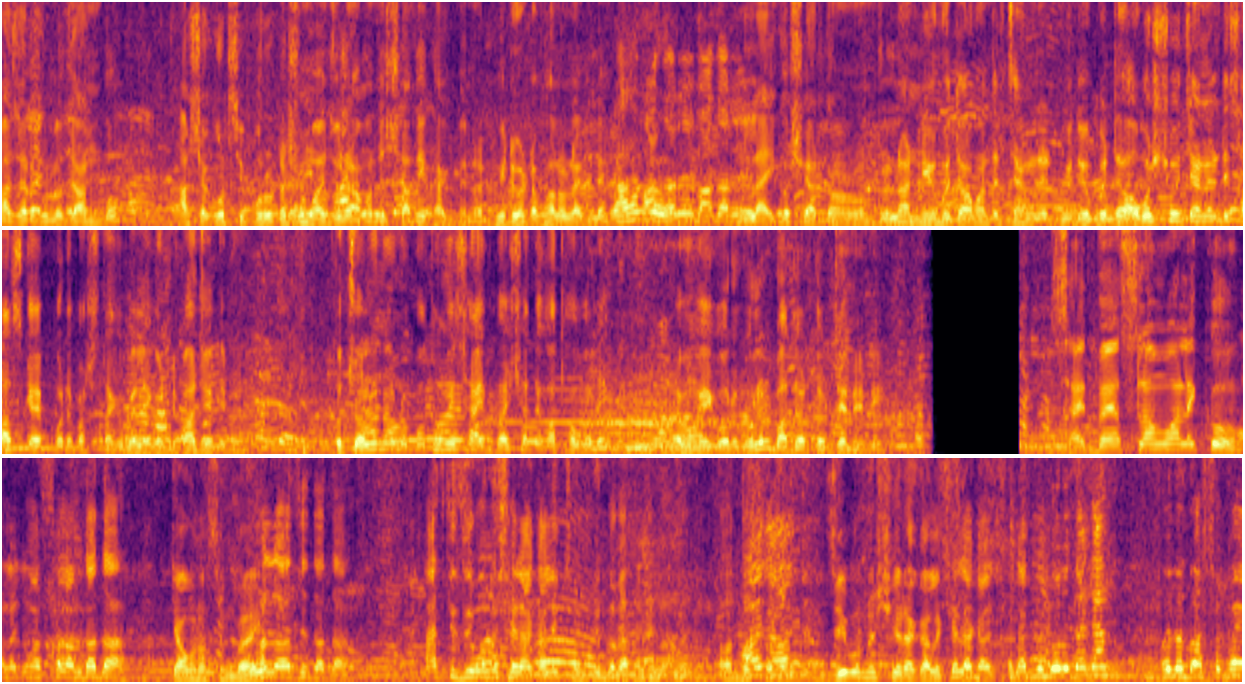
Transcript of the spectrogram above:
বাজারগুলো জানব। আশা করছি পুরোটা সময় জুড়ে আমাদের সাথেই থাকবেন। আর ভিডিওটা ভালো লাগলে লাইক ও শেয়ার করার অনুরোধ রইল। আর নিয়মিত আমাদের চ্যানেলের ভিডিও পেতে অবশ্যই চ্যানেলটি সাবস্ক্রাইব করে পাশে থাকা বেলাইকনটি বাজিয়ে দেবেন। তো চলুন আমরা প্রথমেই সাইদ ভাইয়ের সাথে কথা বলি এবং এই গরুগুলোর বাজার দর জেনে নিই। সাইদ ভাই আসসালামু আলাইকুম। ওয়ালাইকুম আসসালাম দাদা। কেমন আছেন ভাই? ভালো আছে দাদা। আজকে জীবনের সেরা কালেকশন কিন্তু দেখা কেনা লাগে। জীবনের সেরা কালেকশন সেরা কালেকশন আপনি গরু দেখান। ওই তো দর্শক ভাই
